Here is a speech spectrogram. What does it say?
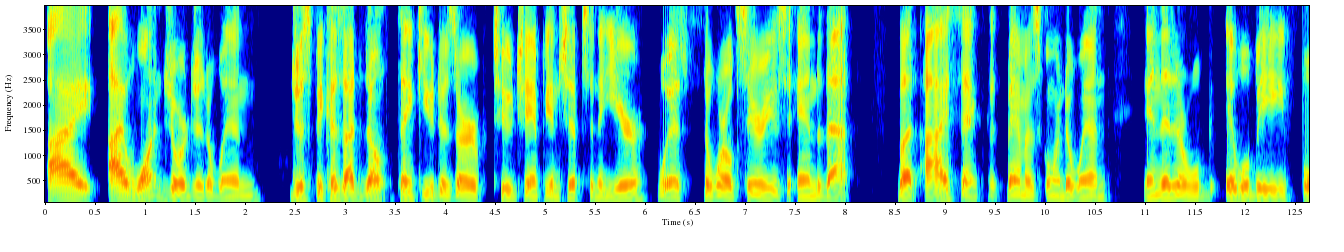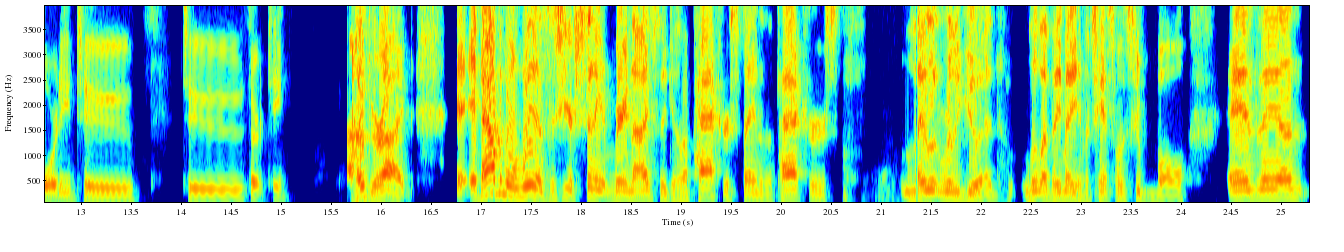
I I want Georgia to win just because I don't think you deserve two championships in a year with the World Series and that. But I think that Bama is going to win and that it will it will be 42 to 13. I hope you're right. If Alabama wins this year, setting it very nicely because I'm a Packers fan, and the Packers they look really good. Look like they may have a chance to win the Super Bowl. And then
